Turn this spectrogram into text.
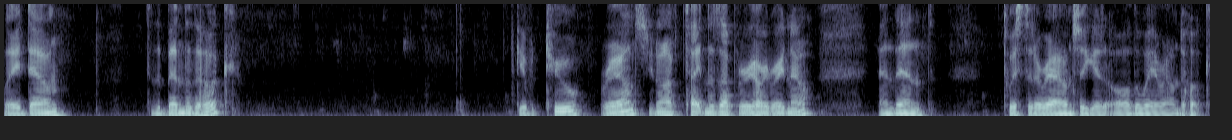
Lay it down to the bend of the hook. Give it two rounds. You don't have to tighten this up very hard right now. And then twist it around so you get it all the way around the hook.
